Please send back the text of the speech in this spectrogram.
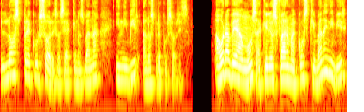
los precursores, o sea, que nos van a inhibir a los precursores. Ahora veamos aquellos fármacos que van a inhibir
